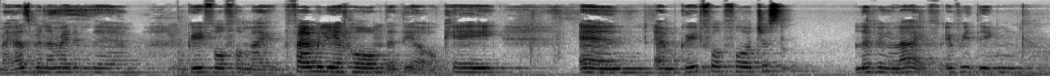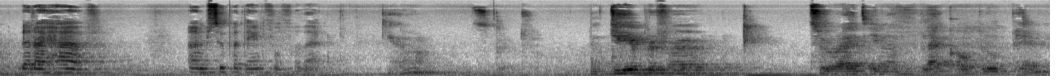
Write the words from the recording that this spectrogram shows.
My husband, I met him there. I'm grateful for my family at home that they are okay. And I'm grateful for just living life, everything that I have. I'm super thankful for that. Yeah, it's good. And do you prefer to write in a black or blue pen?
